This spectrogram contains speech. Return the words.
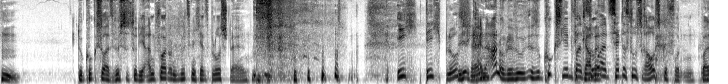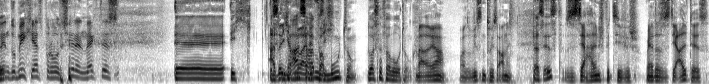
Du guckst so, als wüsstest du die Antwort und willst mich jetzt bloßstellen. Ich dich bloßstellen? Keine Ahnung. Du, du guckst jedenfalls glaube- so, als hättest du es rausgefunden. Weil Wenn du mich jetzt provozieren möchtest, äh, ich. Also die ich habe nur eine haben sich- Vermutung. Du hast eine Vermutung. Na ja, also wissen tue ich es auch nicht. Das ist Das ist sehr hallenspezifisch. Ja, dass es die alte ist,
